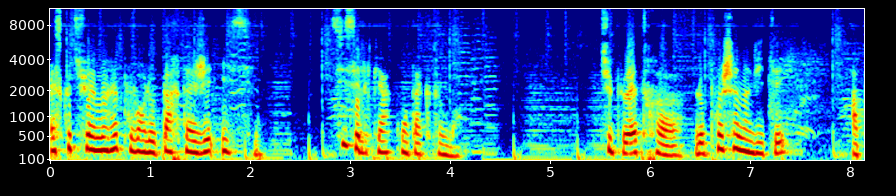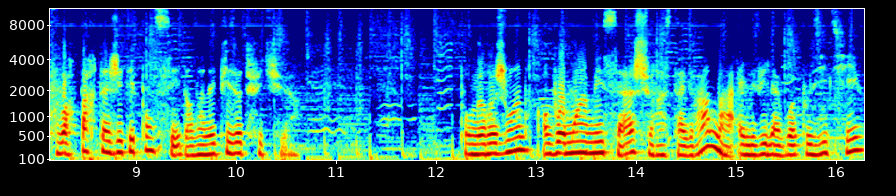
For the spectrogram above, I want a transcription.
Est-ce que tu aimerais pouvoir le partager ici? Si c'est le cas, contacte-moi. Tu peux être euh, le prochain invité à pouvoir partager tes pensées dans un épisode futur. Pour me rejoindre, envoie-moi un message sur Instagram à Elvie la voix positive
